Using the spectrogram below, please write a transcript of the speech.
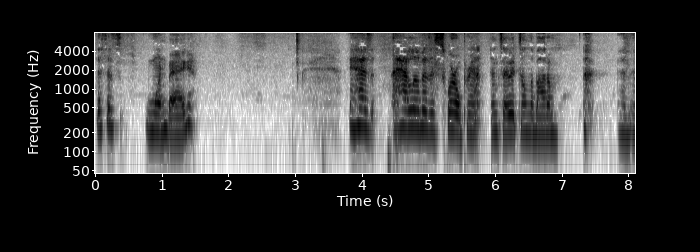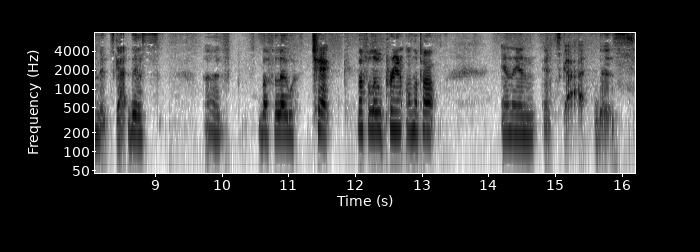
this is one bag. It has, I had a little bit of the swirl print and so it's on the bottom. and then it's got this uh, buffalo check, buffalo print on the top. And then it's got this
